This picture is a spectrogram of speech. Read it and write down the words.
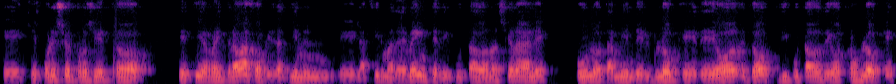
que este, por eso el proyecto de Tierra y Trabajo, que ya tienen eh, la firma de 20 diputados nacionales, uno también del bloque de dos diputados de otros bloques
